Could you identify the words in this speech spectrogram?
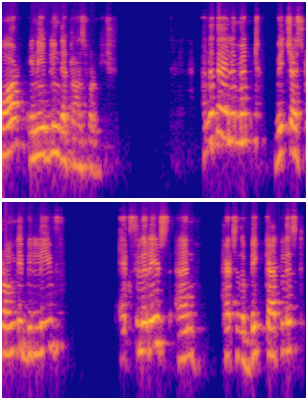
for enabling the transformation. Another element which I strongly believe accelerates and acts as a big catalyst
